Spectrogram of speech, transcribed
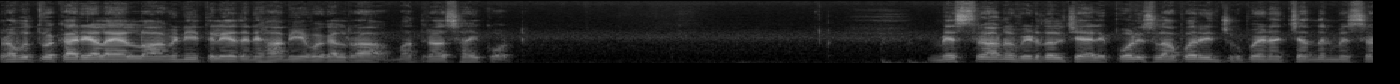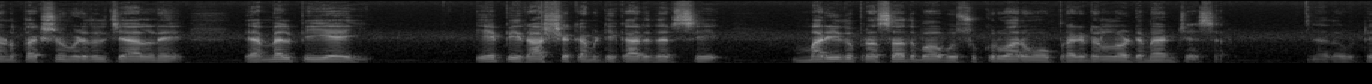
ప్రభుత్వ కార్యాలయాల్లో అవినీతి లేదని హామీ ఇవ్వగలరా? మద్రాస్ హైకోర్టు. మిశ్రాను విడుదల చేయాలి. పోలీసులు అపహరించుకుపోయిన చందన్ మిశ్రాను తక్షణం విడుదల చేయాలని ఎమ్మెల్పీఏ ఏపీ రాష్ట్ర కమిటీ కార్యదర్శి మరీదు ప్రసాద్ బాబు శుక్రవారం ఓ ప్రకటనలో డిమాండ్ చేశారు. అదొకటి.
